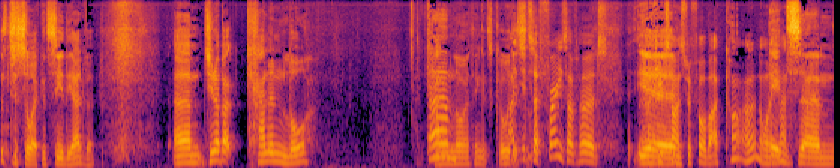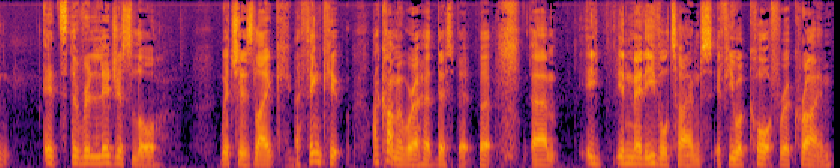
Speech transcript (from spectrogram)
just so I could see the advert. Um, do you know about canon law? Canon Um, law, I think it's called. I- It's, a phrase I've heard a few times before, but I can't. I don't know what it it's um it's the religious law which is like i think it i can't remember where i heard this bit but um in medieval times if you were caught for a crime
